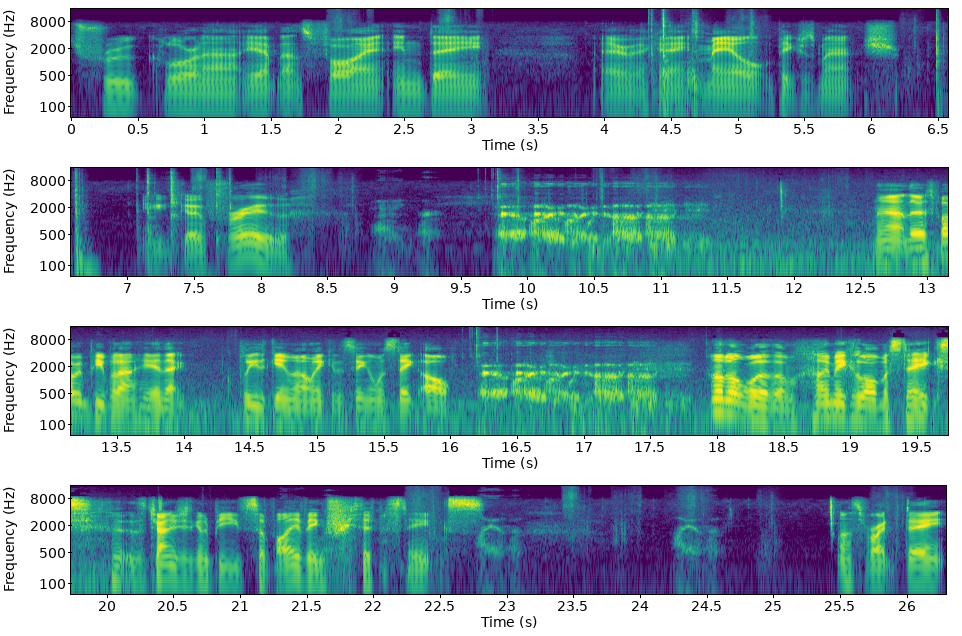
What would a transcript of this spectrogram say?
True Glorian, yep, that's fine. In date. Oh, okay, mail, pictures match. You go through. Now, there's probably people out here that the game without making a single mistake. Oh, I'm not one of them. I make a lot of mistakes. the challenge is going to be surviving through the mistakes. That's the right date.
